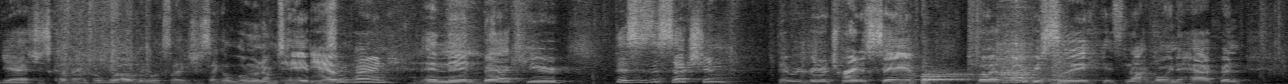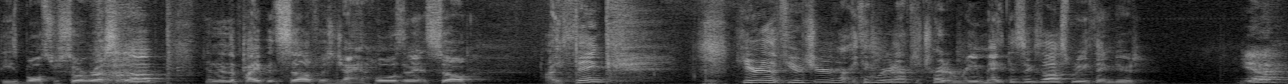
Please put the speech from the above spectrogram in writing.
Yeah, it's just covering up a weld. It looks like it's just like aluminum tape of some kind. And then back here, this is the section that we are going to try to save, but obviously it's not going to happen. These bolts are so rusted up, and then the pipe itself has giant holes in it. So I think here in the future, I think we're gonna have to try to remake this exhaust. What do you think, dude? Yeah,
